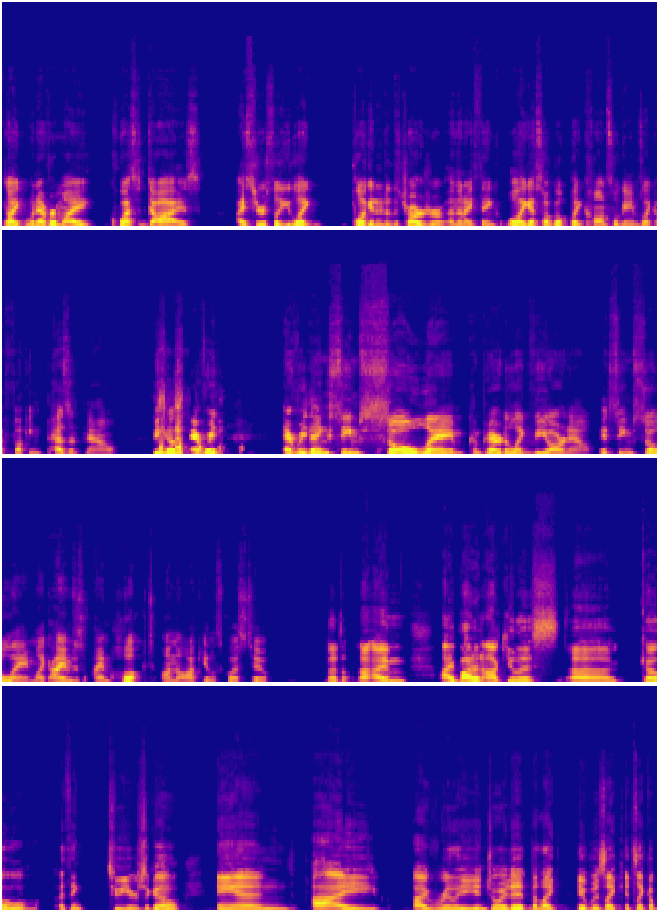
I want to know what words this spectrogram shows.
like whenever my quest dies, I seriously like plug it into the charger and then I think, well, I guess I'll go play console games like a fucking peasant now. Because every everything seems so lame compared to like VR now. It seems so lame. Like I am just I'm hooked on the Oculus Quest 2. That's I'm I bought an Oculus uh Go I think 2 years ago and I I really enjoyed it but like it was like it's like a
